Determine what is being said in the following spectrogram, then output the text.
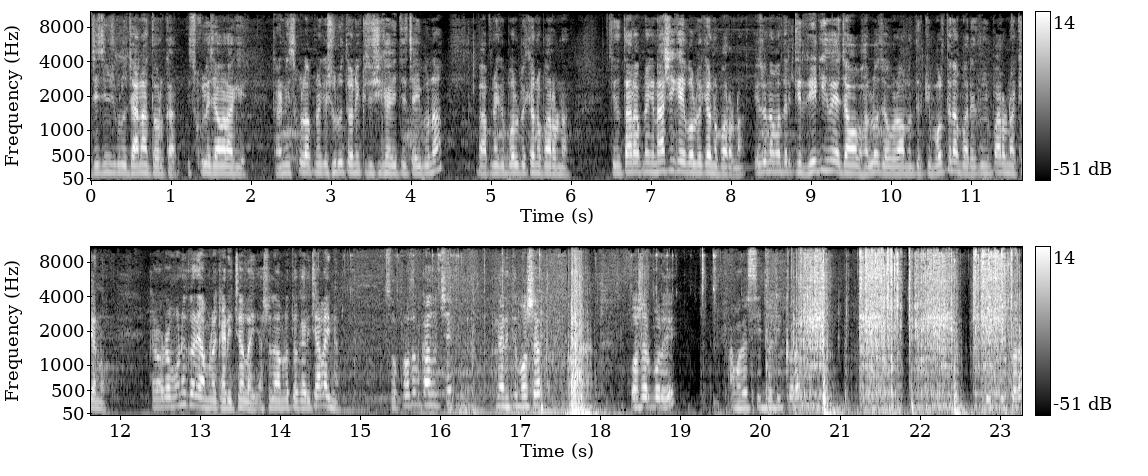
যে জিনিসগুলো জানা দরকার, স্কুলে যাওয়ার আগে কারণ স্কুল আপনাকে শুরুতে অনেক কিছু শিখাই দিতে চাইব না বা আপনাকে বলবে কেন পারো না। কিন্তু তারা আপনাকে না শিখাই বলবে কেন পারো না। এই জন্য আমাদেরকে রেডি হয়ে যাওয়া ভালো যে ওরা আমাদেরকে বলতে না পারে তুমি পারো না কেন। কারণ ওরা মনে করে আমরা গাড়ি চালাই। আসলে আমরা তো গাড়ি চালাই না। সো প্রথম কাজ হচ্ছে গাড়িতে বসা। বসার পরে আমাদের সিট বেল্ট ঠিক করা। সিট ঠিক করা।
